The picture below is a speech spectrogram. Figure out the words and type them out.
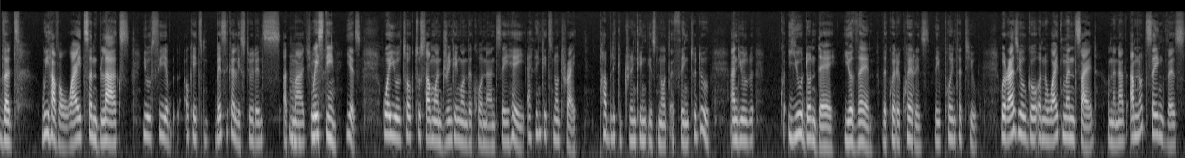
that we have a whites and blacks. You'll see, a, okay, it's basically students at mm. March. You'll- Yes, where you'll talk to someone drinking on the corner and say, "Hey, I think it's not right. Public drinking is not a thing to do," and you'll you don't dare. You're them, the kwerekweres. They point at you, whereas you'll go on a white man's side on another. I'm not saying this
